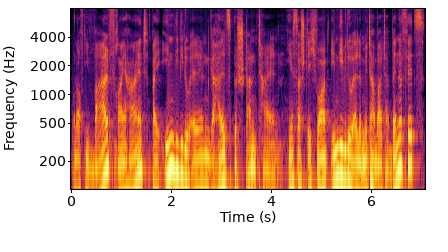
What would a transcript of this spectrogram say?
und auf die Wahlfreiheit bei individuellen Gehaltsbestandteilen. Hier ist das Stichwort individuelle Mitarbeiter-Benefits,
